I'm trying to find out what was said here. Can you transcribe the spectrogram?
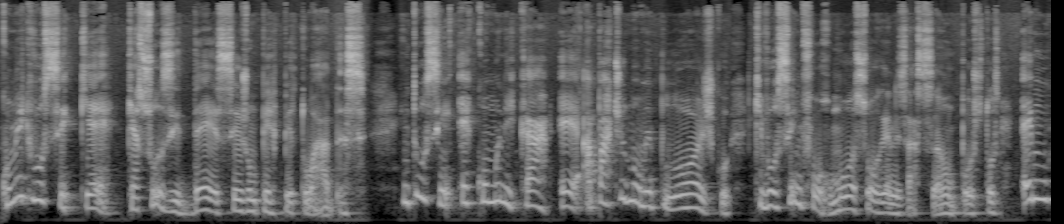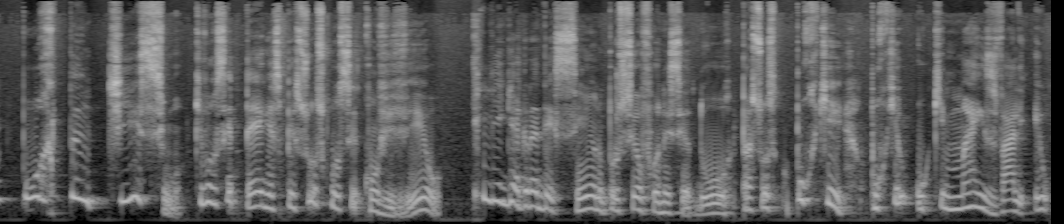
Como é que você quer que as suas ideias sejam perpetuadas? Então, assim, é comunicar. É, a partir do momento lógico que você informou a sua organização, postou, é importantíssimo que você pegue as pessoas que você conviveu e ligue agradecendo para o seu fornecedor, para suas. Por quê? Porque o que mais vale, eu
